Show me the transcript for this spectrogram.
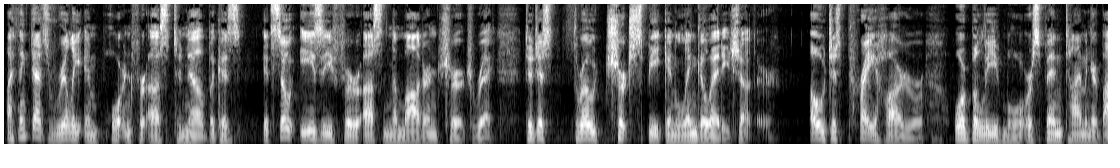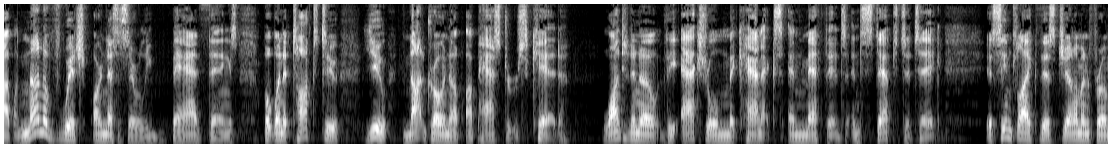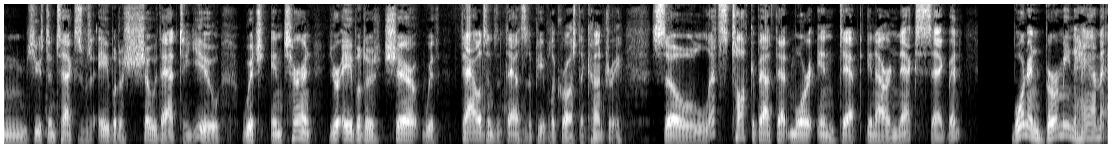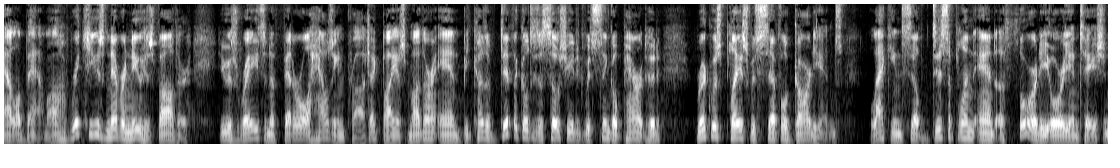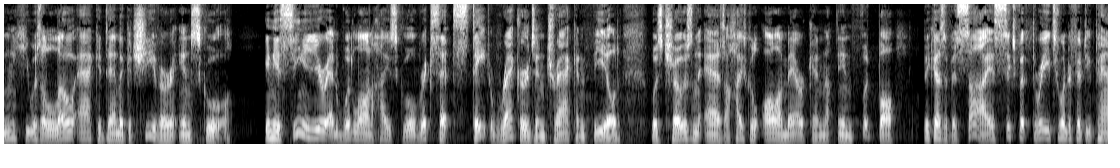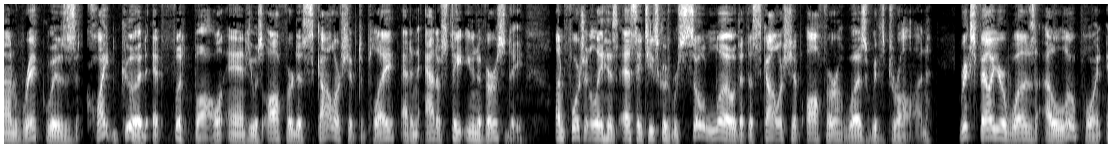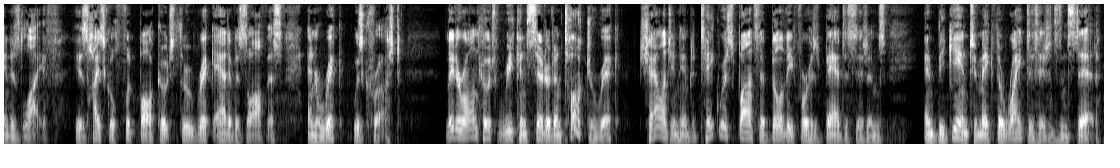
I think that's really important for us to know because it's so easy for us in the modern church, Rick, to just throw church speak and lingo at each other. Oh, just pray harder or believe more or spend time in your Bible. None of which are necessarily bad things. But when it talks to you not growing up a pastor's kid, wanting to know the actual mechanics and methods and steps to take, it seems like this gentleman from Houston, Texas was able to show that to you, which in turn you're able to share with thousands and thousands of people across the country. So let's talk about that more in depth in our next segment. Born in Birmingham, Alabama, Rick Hughes never knew his father. He was raised in a federal housing project by his mother, and because of difficulties associated with single parenthood, Rick was placed with several guardians. Lacking self discipline and authority orientation, he was a low academic achiever in school. In his senior year at Woodlawn High School, Rick set state records in track and field, was chosen as a high school All American in football. Because of his size, 6 foot 3, 250 pound Rick was quite good at football, and he was offered a scholarship to play at an out of state university. Unfortunately, his SAT scores were so low that the scholarship offer was withdrawn. Rick's failure was a low point in his life. His high school football coach threw Rick out of his office, and Rick was crushed. Later on, Coach reconsidered and talked to Rick, challenging him to take responsibility for his bad decisions and begin to make the right decisions instead.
